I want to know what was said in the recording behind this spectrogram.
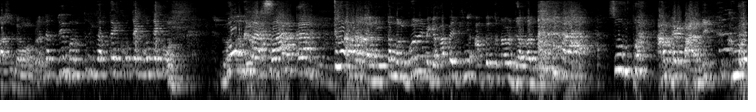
pas udah mau meledak dia baru teriak teko teko teko gue gerak selangkah dar nih temen gue megang HP gini sampai kena ledakan sumpah sampai panik gue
